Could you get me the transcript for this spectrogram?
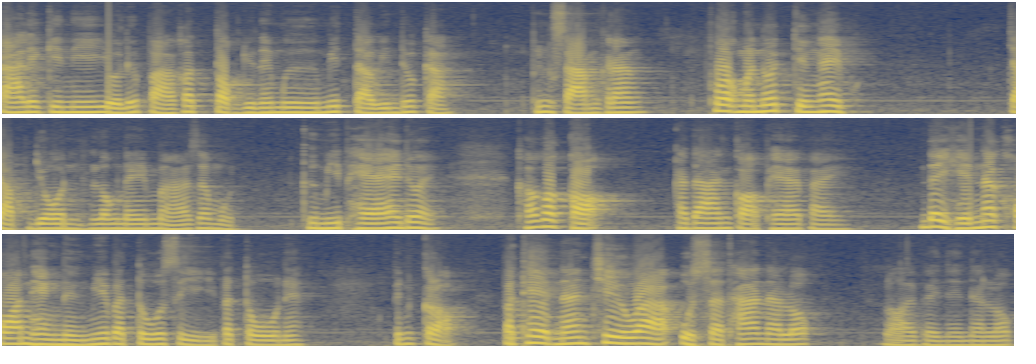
กาลิกินีอยู่หรือเปล่าก็ตกอยู่ในมือมิตรวินทุกะถึงสามครั้ง พวกมนุษย์จึงให้จับโยนลงในมหาสมุทรคือมีแพให้ด้วย เขาก็เกาะกระดานเกาะแพไป ได้เห็นนครแห่งหนึ่งมีประตูสี่ประตูเนี่ยเป็นเกราะประเทศนั้นชื่อว่าอุสธานรกลอยไปในนรก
